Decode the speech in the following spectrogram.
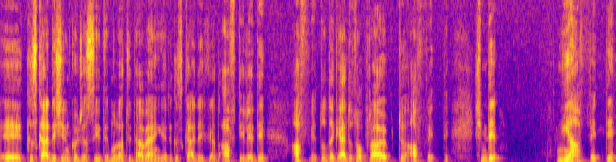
E, kız kardeşinin kocasıydı Murat Hüdavenger'i. Kız kardeşi af diledi. Affetti. O da geldi toprağı öptü. Affetti. Şimdi niye affetti?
